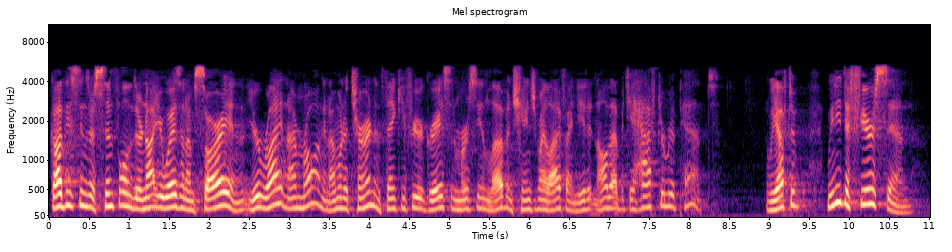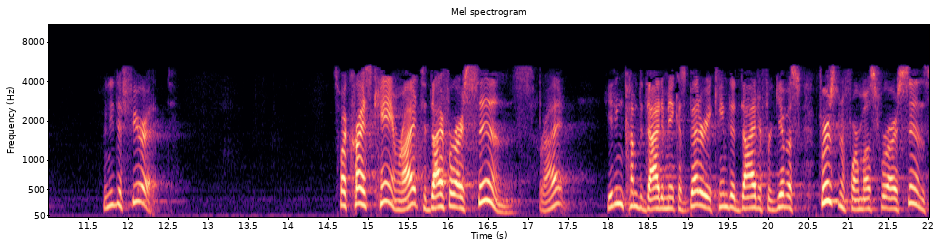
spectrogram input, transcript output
God, these things are sinful and they're not your ways, and I'm sorry, and you're right, and I'm wrong, and I'm going to turn and thank you for your grace and mercy and love and change my life. I need it and all that, but you have to repent. We have to. We need to fear sin. We need to fear it. Why Christ came, right? To die for our sins, right? He didn't come to die to make us better. He came to die to forgive us, first and foremost, for our sins.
